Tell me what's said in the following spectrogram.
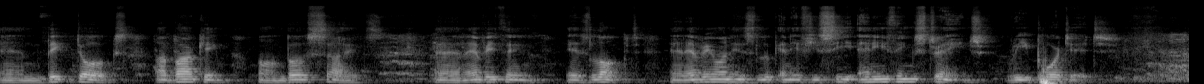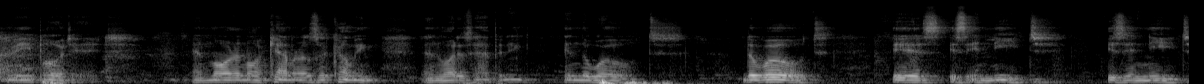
and big dogs are barking on both sides and everything is locked and everyone is look and if you see anything strange report it report it and more and more cameras are coming. And what is happening in the world? The world is, is in need, is in need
